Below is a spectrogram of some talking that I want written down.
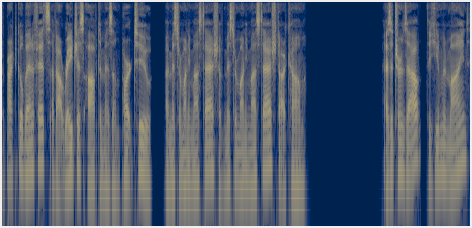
The Practical Benefits of Outrageous Optimism, Part 2 by Mr. Money Mustache of MrMoneyMustache.com. As it turns out, the human mind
